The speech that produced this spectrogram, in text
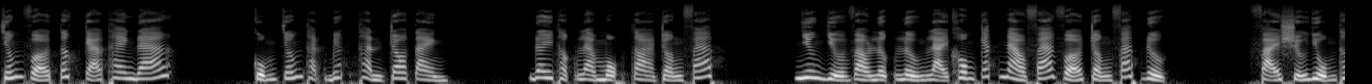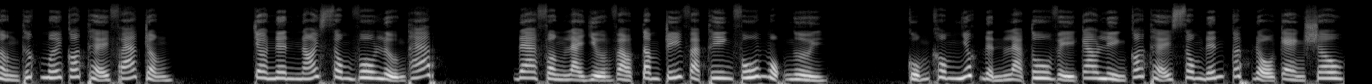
chấn vỡ tất cả than đá, cũng chấn thạch biết thành tro tàn. Đây thật là một tòa trận pháp, nhưng dựa vào lực lượng lại không cách nào phá vỡ trận pháp được. Phải sử dụng thần thức mới có thể phá trận. Cho nên nói xong vô lượng tháp, đa phần là dựa vào tâm trí và thiên phú một người cũng không nhất định là tu vị cao liền có thể xông đến cấp độ càng sâu.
